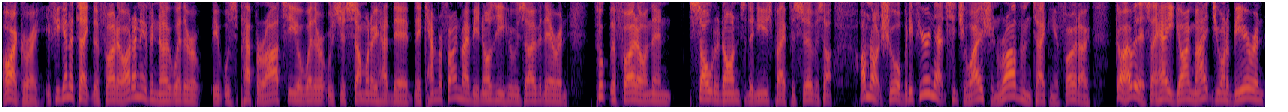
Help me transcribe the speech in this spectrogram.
I agree. If you're going to take the photo, I don't even know whether it was paparazzi or whether it was just someone who had their, their camera phone, maybe an Aussie who was over there and took the photo and then sold it on to the newspaper service. I, am not sure. But if you're in that situation, rather than taking a photo, go over there, say, how you going, mate? Do you want a beer? And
